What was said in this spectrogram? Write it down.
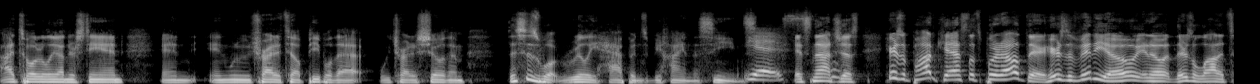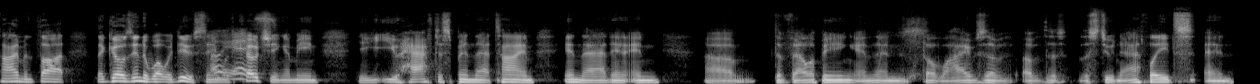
I totally understand and and when we try to tell people that we try to show them this is what really happens behind the scenes. yes. It's not just here's a podcast, let's put it out there. Here's a video. You know, there's a lot of time and thought that goes into what we do. Same Oh, with yes. coaching. I mean, you, you have to spend that time in that and, and um, developing and then the lives of, of the, the student athletes and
